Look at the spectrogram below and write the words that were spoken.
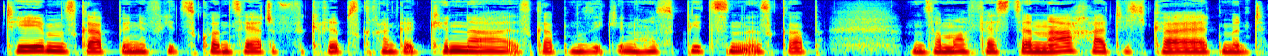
Themen. Es gab Benefizkonzerte für krebskranke Kinder, es gab Musik in Hospizen, es gab ein Sommerfest der Nachhaltigkeit mit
